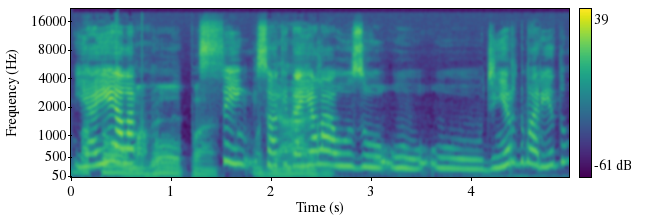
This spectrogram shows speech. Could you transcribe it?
e Batom, aí ela. uma roupa. Sim, uma só que daí viagem. ela usa o, o, o dinheiro do marido,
